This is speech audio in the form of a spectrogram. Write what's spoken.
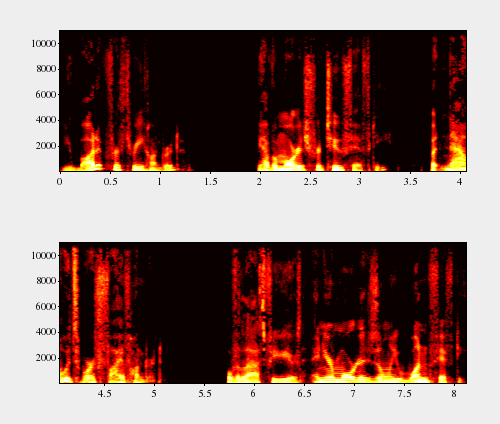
you bought it for 300, you have a mortgage for 250, but now it's worth 500 over the last few years and your mortgage is only 150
